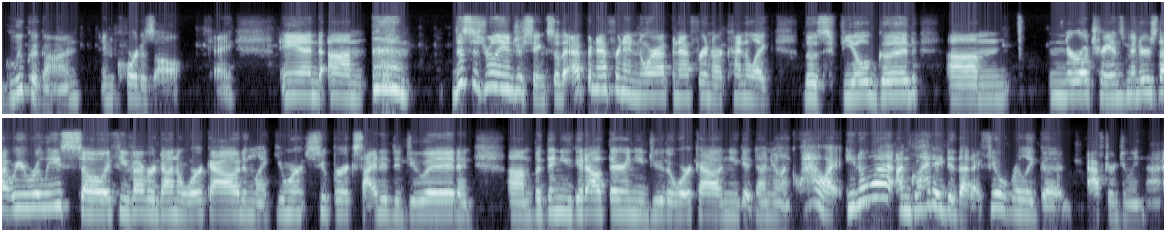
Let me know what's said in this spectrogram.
glucagon, and cortisol. Okay. And um, this is really interesting. So the epinephrine and norepinephrine are kind of like those feel good um, neurotransmitters that we release. So if you've ever done a workout and like you weren't super excited to do it, and um, but then you get out there and you do the workout and you get done, you're like, wow, I, you know what? I'm glad I did that. I feel really good after doing that.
